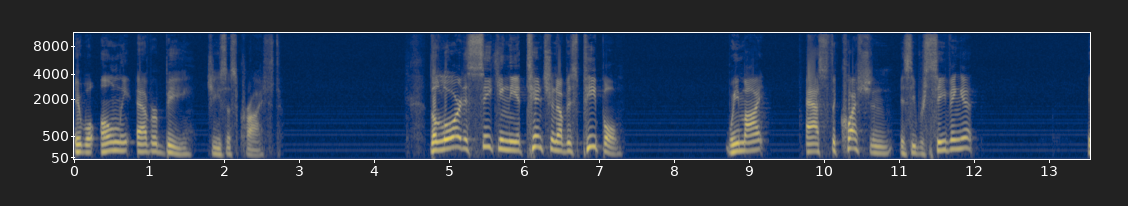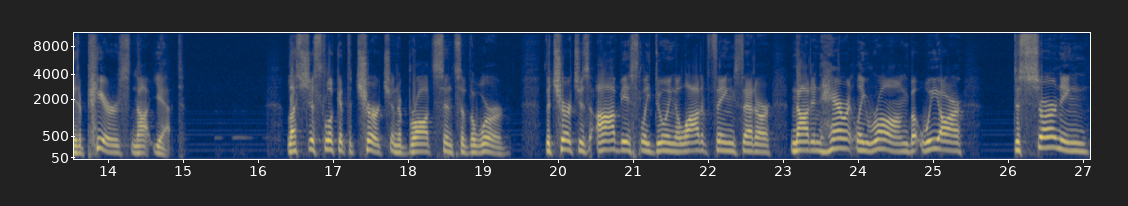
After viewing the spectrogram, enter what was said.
it will only ever be Jesus Christ. The Lord is seeking the attention of his people. We might ask the question is he receiving it? It appears not yet. Let's just look at the church in a broad sense of the word. The church is obviously doing a lot of things that are not inherently wrong, but we are discerning.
